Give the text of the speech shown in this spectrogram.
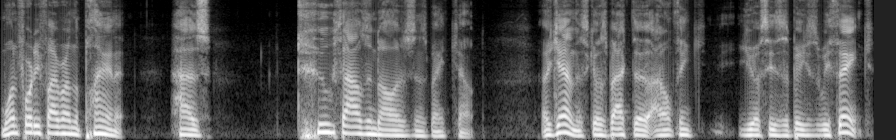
one forty five on the planet has two thousand dollars in his bank account. Again, this goes back to I don't think UFC is as big as we think.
